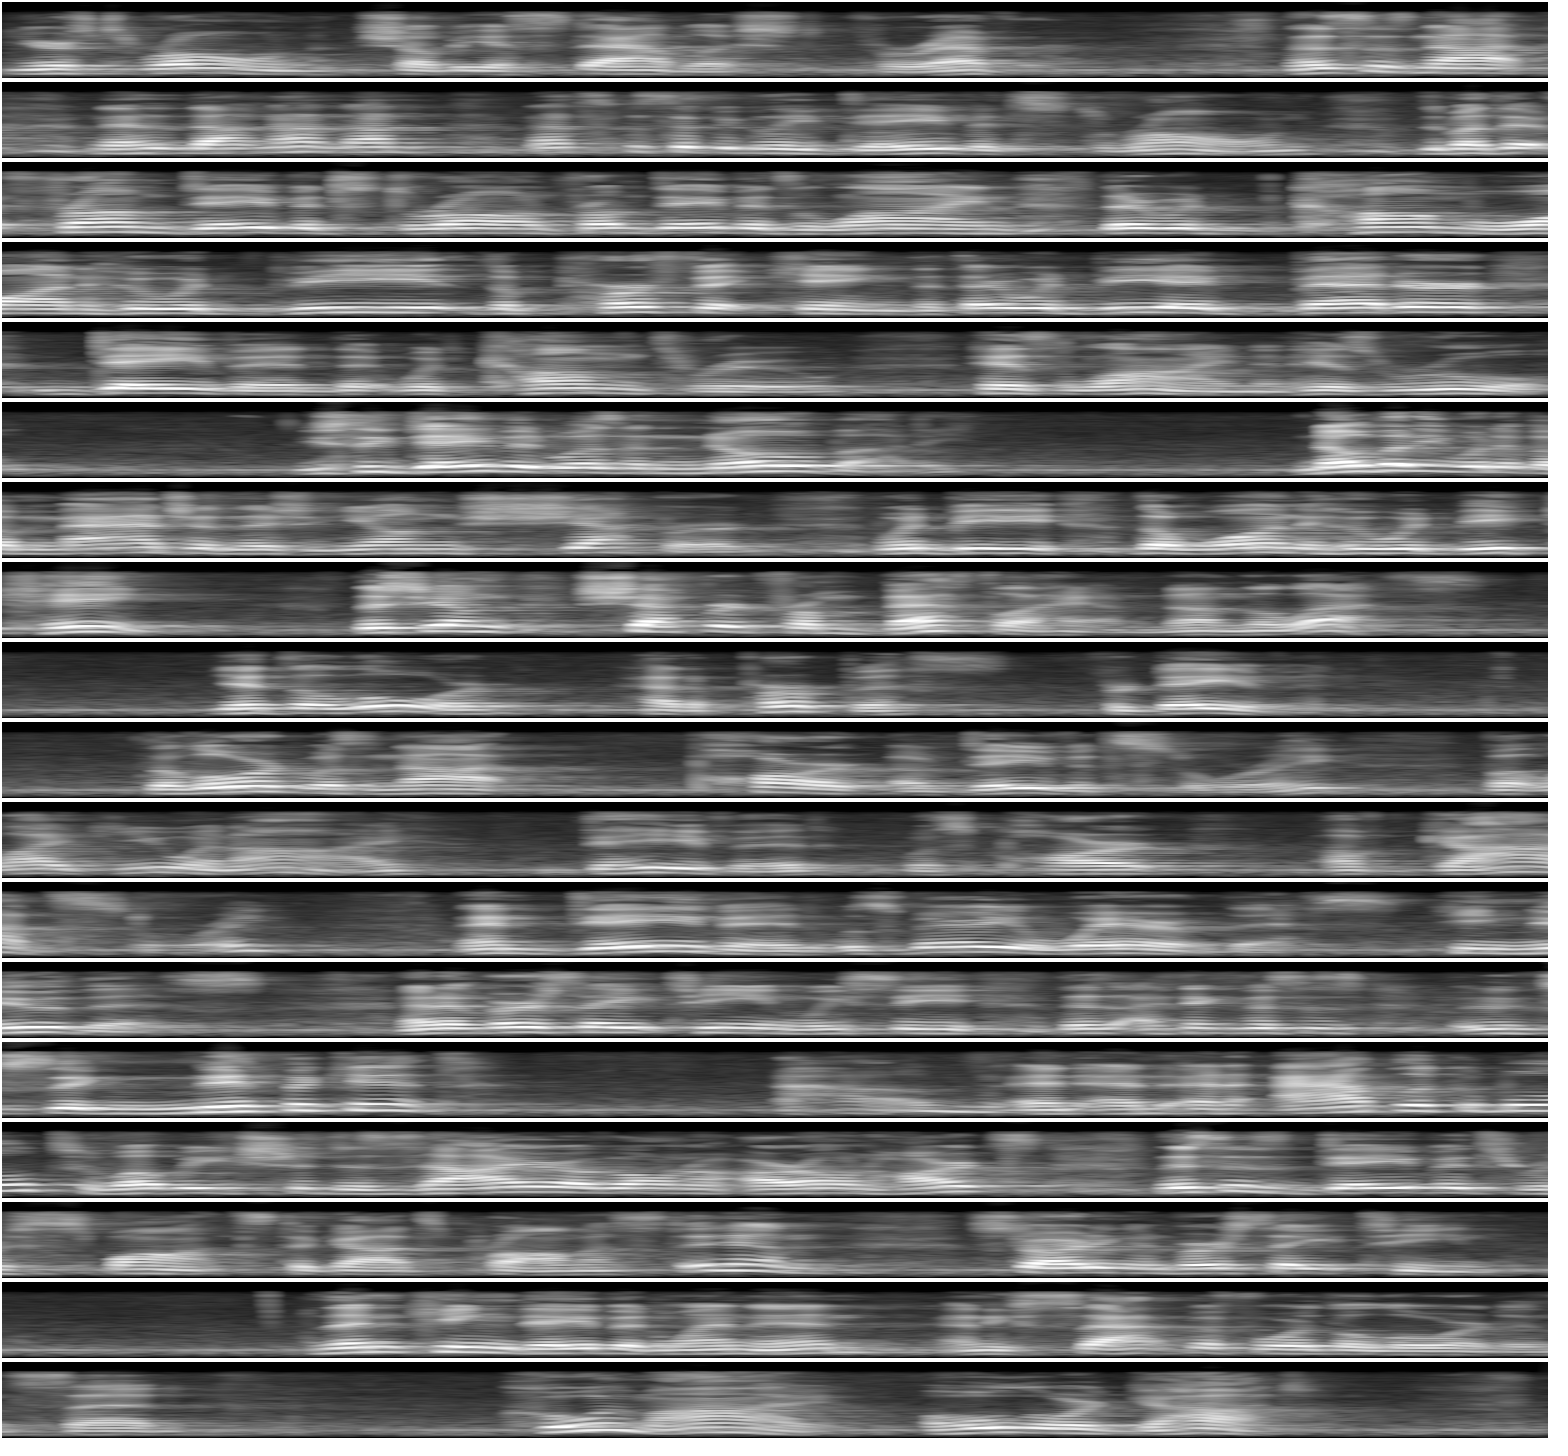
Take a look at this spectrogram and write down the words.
Your throne shall be established forever. This is not, not, not, not, not specifically David's throne, but that from David's throne, from David's line, there would come one who would be the perfect king, that there would be a better David that would come through his line and his rule. You see, David was a nobody. Nobody would have imagined this young shepherd would be the one who would be king. This young shepherd from Bethlehem, nonetheless. Yet the Lord had a purpose for David. The Lord was not part of David's story, but like you and I, David was part of God's story. And David was very aware of this. He knew this. And in verse 18, we see this, I think this is significant um, and, and, and applicable to what we should desire of our own hearts. This is David's response to God's promise to him, starting in verse 18. Then King David went in and he sat before the Lord and said, Who am I, O Lord God?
